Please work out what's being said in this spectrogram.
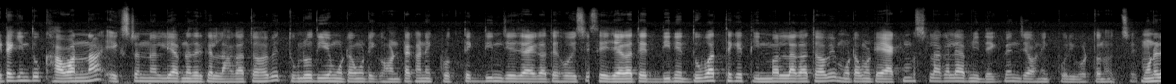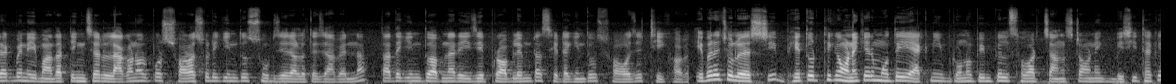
এটা কিন্তু খাওয়ার না এক্সটার্নালি আপনাদেরকে লাগাতে হবে। তুলো দিয়ে মোটামুটি ঘন্টাখানেক প্রত্যেক দিন যে জায়গাতে হয়েছে, সেই জায়গাতে দিনে দুবার থেকে তিনবার লাগাতে হবে। মোটামুটি এক মাস লাগালে আপনি দেখবেন যে অনেক পরিবর্তন হচ্ছে। মনে রাখবেন, এই মাদার টিংচার লাগানোর পর সরাসরি কিন্তু সূর্যের আলোতে যাবেন না। তাতে কিন্তু আপনার এই যে প্রবলেমটা, সেটা কিন্তু সহজে ঠিক হবে। এবারে চলে আসছি, ভেতর থেকে অনেকের মধ্যেই একনি ব্রোনো পিম্পলস হওয়ার চান্সটা অনেক বেশি থাকে।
